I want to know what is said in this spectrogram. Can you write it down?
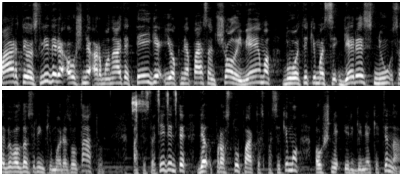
Partijos lyderė Aušinė Armonaitė teigia, jog nepaisant šio laimėjimo buvo tikimasi geresnių savivaldos rinkimų rezultatų. Atsistatydinti dėl prastų partijos pasiekimų Aušinė irgi neketina,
